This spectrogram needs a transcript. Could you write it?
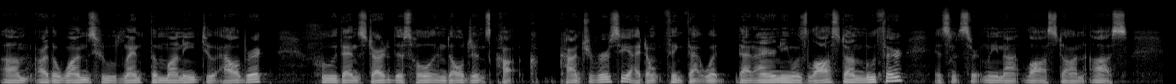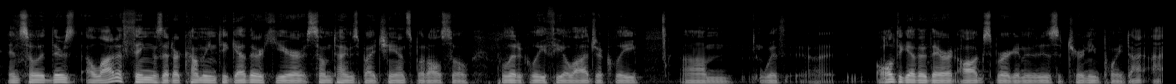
um, are the ones who lent the money to Albrecht, who then started this whole indulgence co- controversy. I don't think that what that irony was lost on Luther. It's certainly not lost on us. And so there's a lot of things that are coming together here, sometimes by chance, but also politically, theologically, um, with uh, all together there at Augsburg, and it is a turning point. I,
